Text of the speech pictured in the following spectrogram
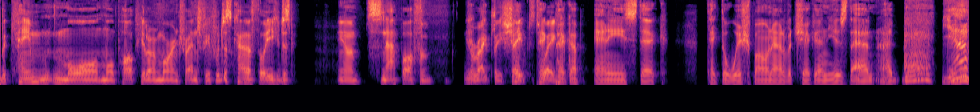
became more more popular and more entrenched, people just kind of thought you could just, you know, snap off a correctly shaped pick, twig. Pick, pick up any stick, take the wishbone out of a chicken, use that. I, Yeah,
